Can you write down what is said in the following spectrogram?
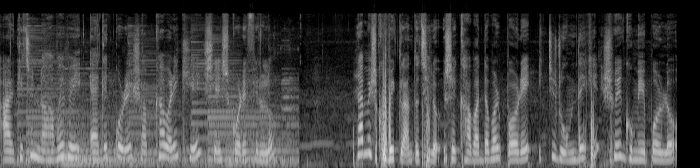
আর কিছু না ভেবেই এক এক করে সব খাবারই খেয়ে শেষ করে ফেলল। রমেশ খুবই ক্লান্ত ছিল। সে খাবার দাবার পরে একটি রুম দেখে শুয়ে ঘুমিয়ে পড়ল।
